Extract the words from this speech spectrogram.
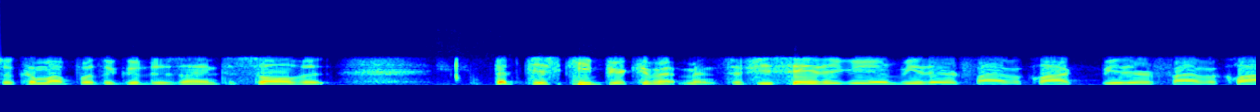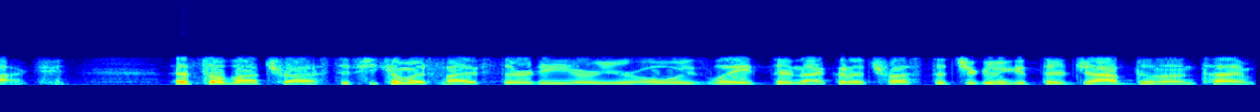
so come up with a good design to solve it. But just keep your commitments. If you say that you're going to be there at five o'clock, be there at five o'clock that's all about trust. If you come at 5:30 or you're always late, they're not going to trust that you're going to get their job done on time.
